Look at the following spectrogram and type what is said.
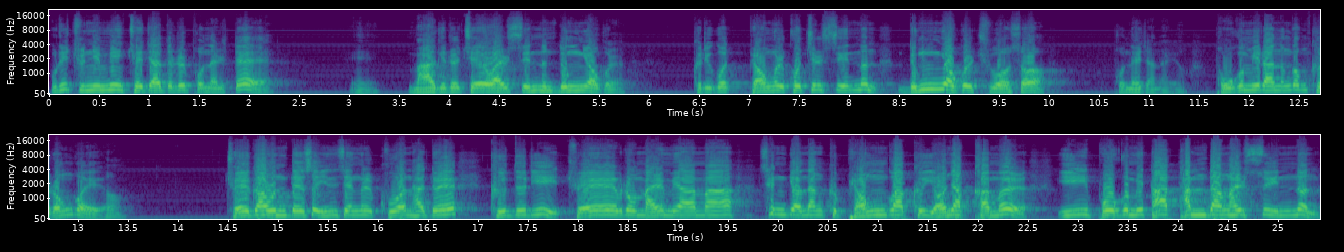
우리 주님이 제자들을 보낼 때 예, 마귀를 제어할 수 있는 능력을 그리고 병을 고칠 수 있는 능력을 주어서 보내잖아요. 복음이라는 건 그런 거예요. 죄 가운데서 인생을 구원하되 그들이 죄로 말미암아 생겨난 그 병과 그 연약함을 이 복음이 다 담당할 수 있는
